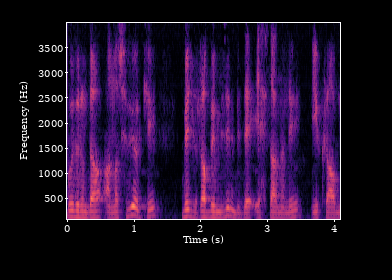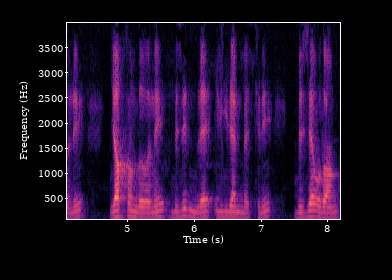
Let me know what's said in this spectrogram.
Bu durumda anlaşılıyor ki, biz Rabbimizin bize ihsanını, ikramını, yakınlığını, bizimle ilgilenmesini, bize olan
